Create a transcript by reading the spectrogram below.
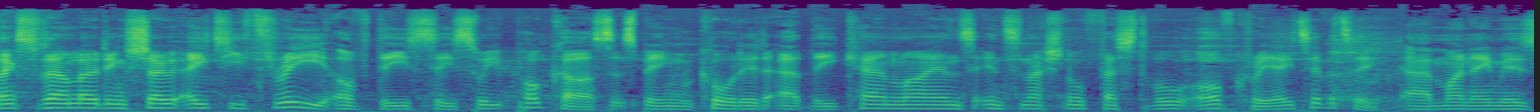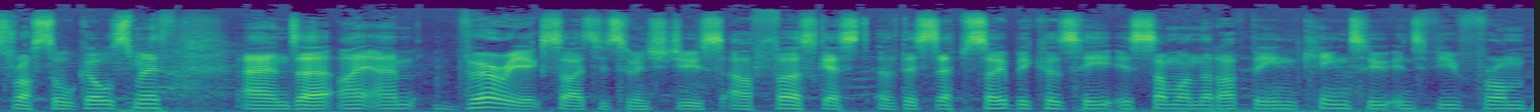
Thanks for downloading show 83 of the C Suite podcast that's being recorded at the Cannes Lions International Festival of Creativity. Uh, my name is Russell Goldsmith, and uh, I am very excited to introduce our first guest of this episode because he is someone that I've been keen to interview from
